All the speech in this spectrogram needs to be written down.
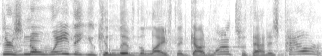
there's no way that you can live the life that God wants without his power.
